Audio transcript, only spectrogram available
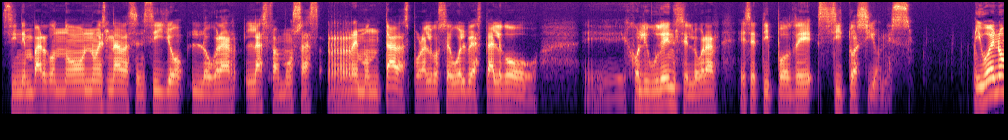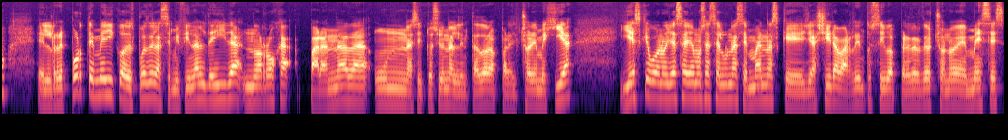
Sin embargo, no, no es nada sencillo lograr las famosas remontadas. Por algo se vuelve hasta algo eh, hollywoodense lograr ese tipo de situaciones. Y bueno, el reporte médico después de la semifinal de ida no arroja para nada una situación alentadora para el Chore Mejía. Y es que bueno, ya sabíamos hace algunas semanas que Yashira Barrientos se iba a perder de 8 a 9 meses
